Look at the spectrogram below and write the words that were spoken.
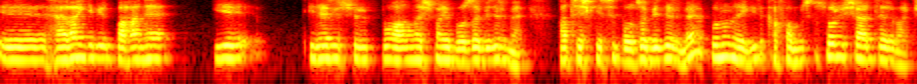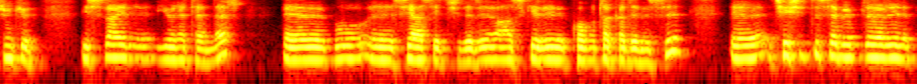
e, herhangi bir bahaneyi ileri sürüp bu anlaşmayı bozabilir mi? ateşkesi bozabilir mi? Bununla ilgili kafamızda soru işaretleri var. Çünkü İsrail'i yönetenler e, bu e, siyasetçileri, askeri komuta kademesi e, çeşitli sebepleri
